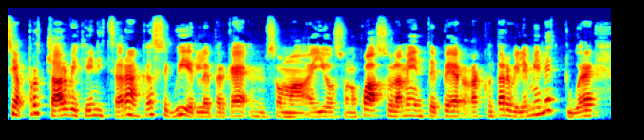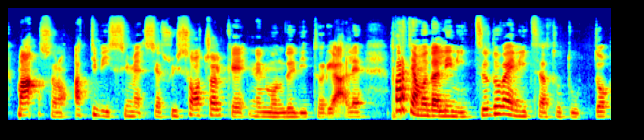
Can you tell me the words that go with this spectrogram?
sia approcciarvi che iniziare anche a seguirle, perché insomma io sono qua solamente per raccontarvi le mie letture, ma sono attivissime sia sui social che nel mondo editoriale. Partiamo dall'inizio, dove è iniziato tutto,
